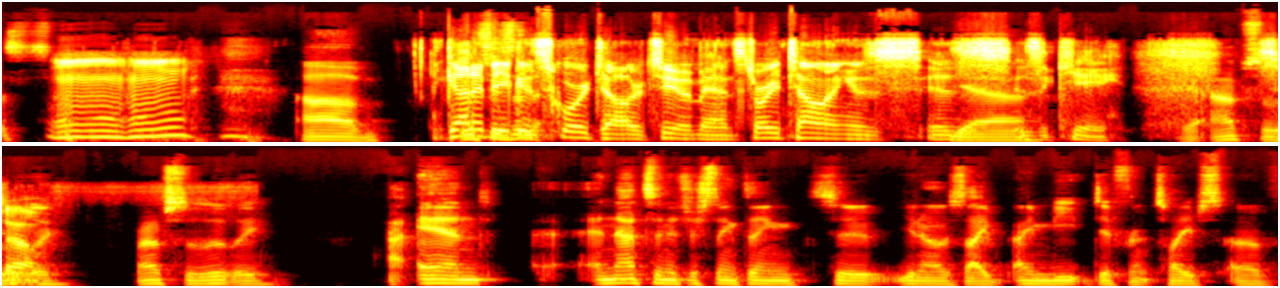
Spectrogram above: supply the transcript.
so, mm-hmm. um, got to be a good storyteller too, man. Storytelling is is yeah. is a key. Yeah, absolutely, so. absolutely. And and that's an interesting thing to you know as I, I meet different types of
